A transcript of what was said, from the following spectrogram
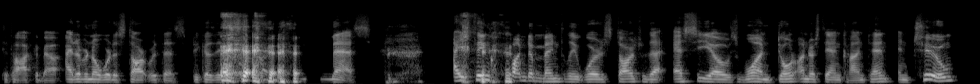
to talk about. I never know where to start with this because it's a mess. I think fundamentally where it starts with that SEOs one don't understand content and two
